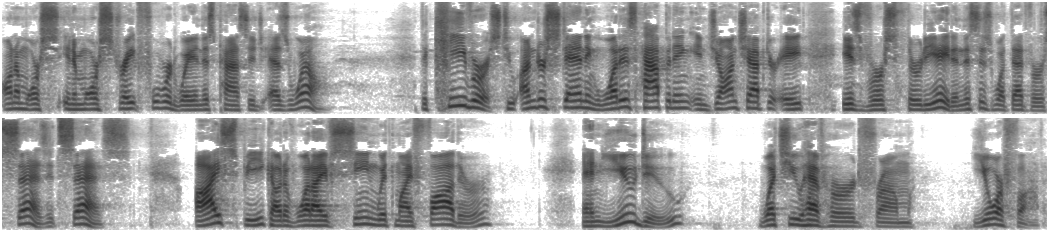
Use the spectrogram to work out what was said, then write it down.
on a more, in a more straightforward way in this passage as well. The key verse to understanding what is happening in John chapter 8 is verse 38. And this is what that verse says it says, I speak out of what I have seen with my Father, and you do what you have heard from your Father.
